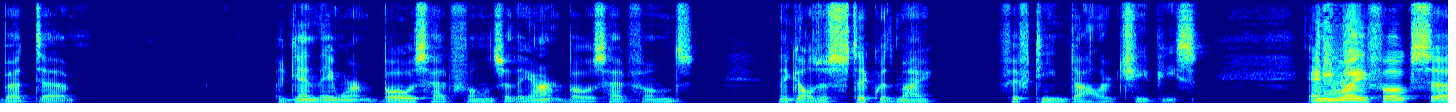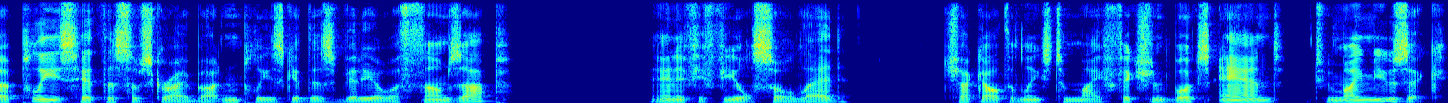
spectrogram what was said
but uh, again, they weren't Bose headphones, or they aren't Bose headphones. I think I'll just stick with my $15 cheapies. Anyway, folks, uh, please hit the subscribe button. Please give this video a thumbs up. And if you feel so led, check out the links to my fiction books and to my music.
